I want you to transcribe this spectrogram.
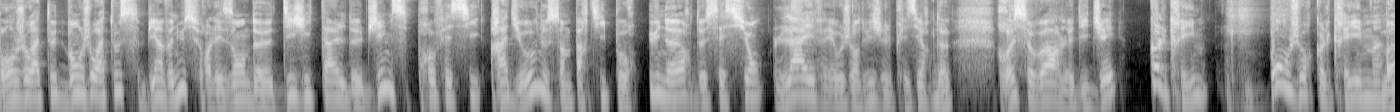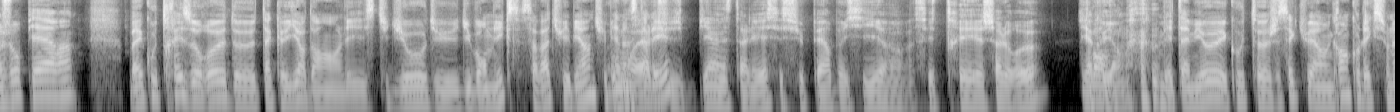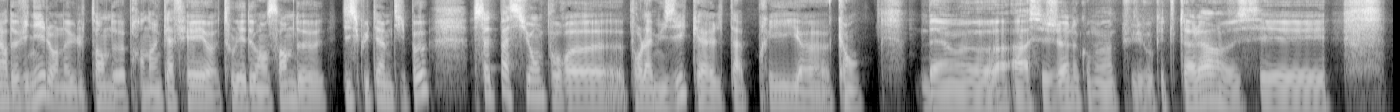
Bonjour à toutes, bonjour à tous, bienvenue sur les ondes digitales de James Prophecy Radio. Nous sommes partis pour une heure de session live et aujourd'hui j'ai le plaisir de recevoir le DJ Colcrim. Bonjour Colcrim. Bonjour Pierre. Bah écoute, très heureux de t'accueillir dans les studios du, Bon Mix. Ça va, tu es bien Tu es bien installé? Je suis bien installé, c'est superbe ici, euh, c'est très chaleureux. Et accueillant. mais t'as mieux. Écoute, je sais que tu es un grand collectionneur de vinyle. On a eu le temps de prendre un café euh, tous les deux ensemble, de discuter un petit peu. Cette passion pour, euh, pour la musique, elle t'a pris quand? Ben, euh, assez jeune, comme on a pu l'évoquer tout à l'heure. C'est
